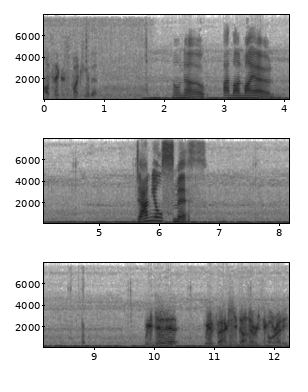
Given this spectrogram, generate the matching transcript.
I'll take a smudgy then. Oh no, I'm on my own. Daniel Smith. We did it. We've actually done everything already.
